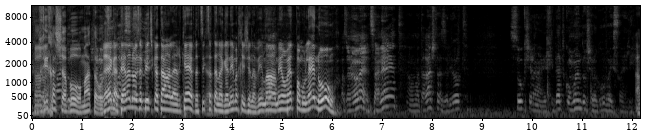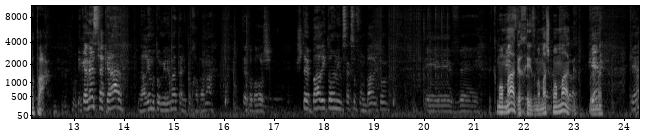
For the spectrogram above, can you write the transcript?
כפרה. אחיך שבור, מה אתה רוצה? רגע, תן לנו איזה pitch קטן על ההרכב, תציג קצת את הנגנים, אחי, שנבין מה- מי עומד פה מולנו. אז אני אומר, צנרת, המטרה שלה זה להיות סוג של היחידת קומנדו של הגרוב הישראלי. הפה. להיכנס לקהל, להרים אותו מלמטה לתוך הבמה, לתת לו בראש. שתי בריטונים, סקסופון בריטון, אה, ו... כמו מאג, אחי, זה ממש כמו מאג. כן, באמת. כן.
